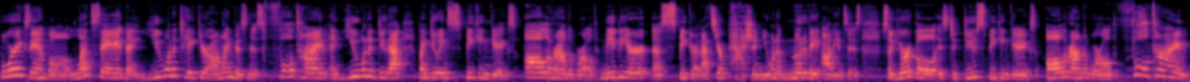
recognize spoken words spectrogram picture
for example, let's say that you want to take your online business full time and you want to do that by doing speaking gigs all around the world. Maybe you're a speaker, that's your passion. You want to motivate audiences. So, your goal is to do speaking gigs all around the world full time.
